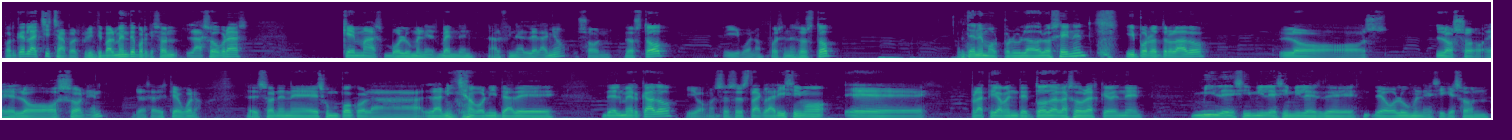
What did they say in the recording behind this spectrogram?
¿Por qué es la chicha? Pues principalmente porque son las obras qué más volúmenes venden al final del año. Son los top. Y bueno, pues en esos top tenemos por un lado los Seinen y por otro lado los los, eh, los Sonen. Ya sabéis que bueno, el Sonen es un poco la, la niña bonita de, del mercado y vamos, eso está clarísimo. Eh, prácticamente todas las obras que venden miles y miles y miles de, de volúmenes y que son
